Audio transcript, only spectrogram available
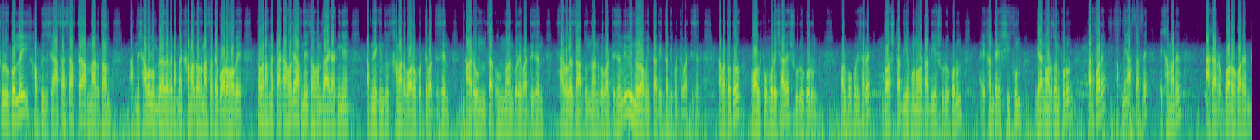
শুরু করলেই সব কিছু ঠিক আস্তে আস্তে আস্তে আপনার তখন আপনি স্বাবলম্বী হয়ে যাবেন, আপনার খামার যখন আস্তে আস্তে বড় হবে, তখন আপনার টাকা হলে আপনি তখন জায়গা কিনে আপনি কিন্তু খামার বড় করতে পারতেছেন, খামার উন- উন্নয়ন করে পারতেছেন, ছাগলের জাত উন্নয়ন করে পারতেছেন, বিভিন্ন রকম ইত্যাদি ইত্যাদি করতে পারতেছেন। আপাতত অল্প পরিসরে শুরু করুন। অল্প পরিসরে দশটা দিয়ে পনেরোটা দিয়ে শুরু করুন, এখান থেকে শিখুন, জ্ঞান অর্জন করুন, তারপরে আপনি আস্তে আস্তে এই খামারের আকার বড় করেন।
